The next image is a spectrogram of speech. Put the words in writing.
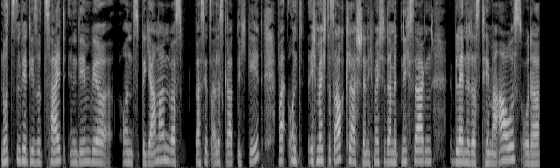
nutzen wir diese Zeit, indem wir uns bejammern, was was jetzt alles gerade nicht geht. Und ich möchte es auch klarstellen. Ich möchte damit nicht sagen, blende das Thema aus oder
